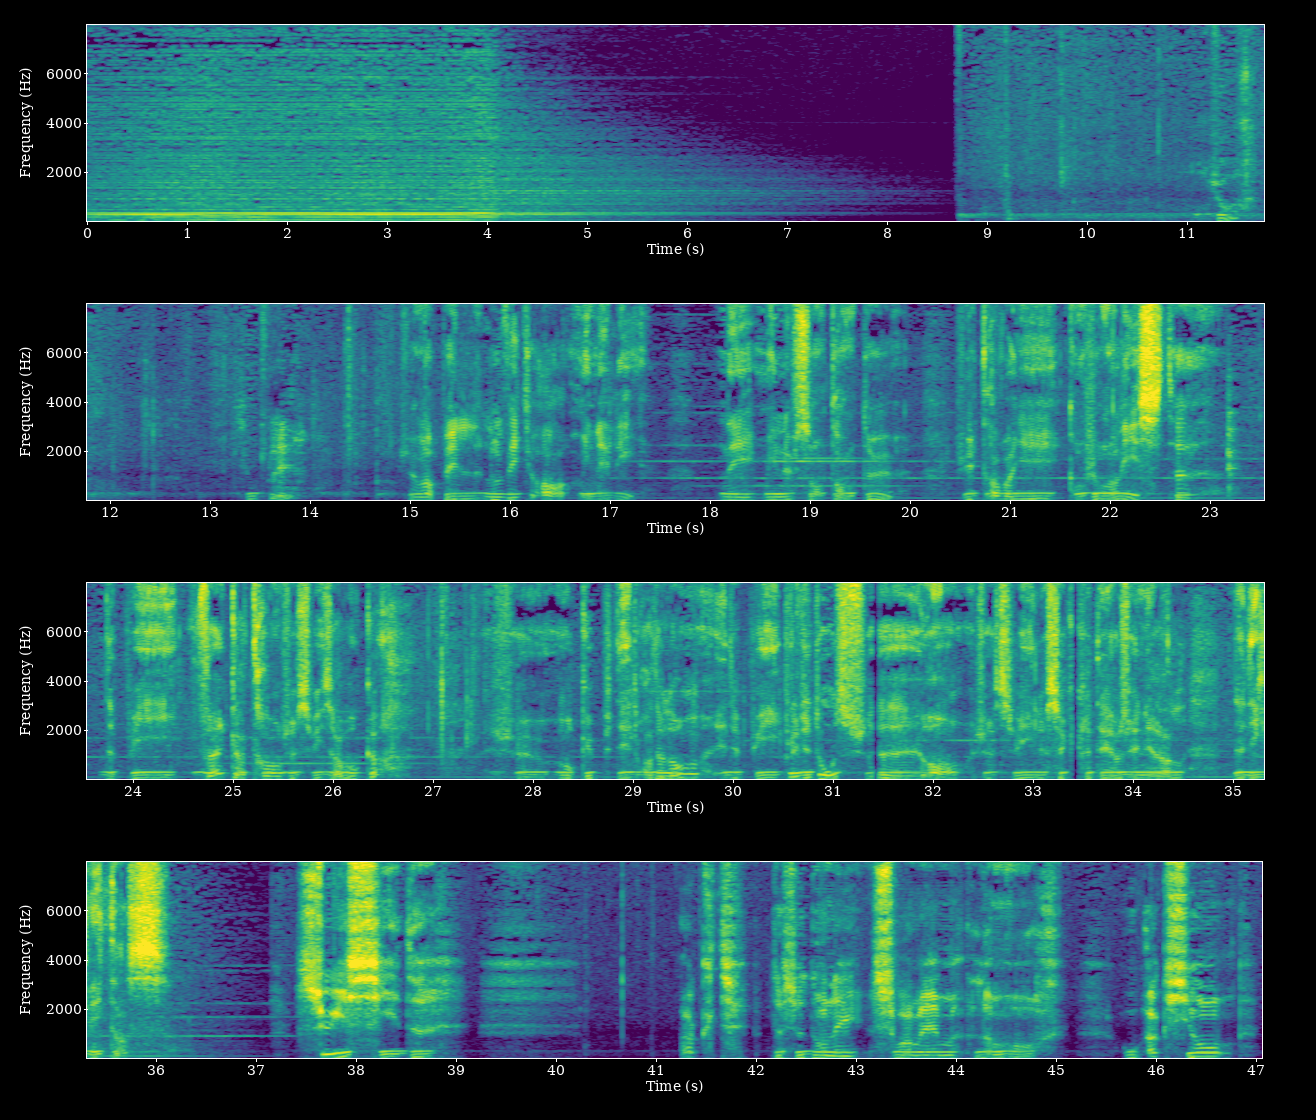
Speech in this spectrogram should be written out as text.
Bonjour. S'il vous plaît. Je m'appelle Lovic Minelli. Né 1932. J'ai travaillé comme journaliste. Depuis 24 ans, je suis avocat. Je m'occupe des droits de l'homme et depuis plus de 12 euh, ans, je suis le secrétaire général de Dignitas. Suicide acte de se donner soi-même la mort, ou action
